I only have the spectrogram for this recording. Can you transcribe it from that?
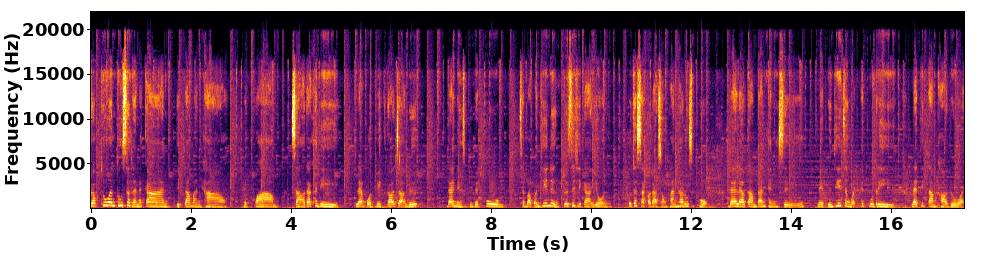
ครบถ้วนทุกสถานการณ์ ติดตามอ่านข่าวบทความ สารคดี และบทวิเคราะห์เจาะลึก ได้ในสกุลเพชรภูมิ ฉบับวันที่ 1 พฤศจิกายน พุทธศักราช 2516 ได้แล้วตามร้านขายหนังสือ ในพื้นที่จังหวัดเพชรบุรี และติดตามข่าวด่วน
